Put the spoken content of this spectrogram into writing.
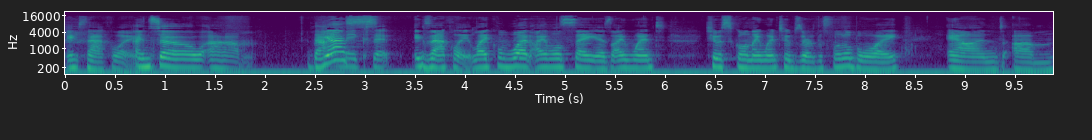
exactly. And so um, that yes, makes it. exactly. Like what I will say is, I went to a school and I went to observe this little boy, and um,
